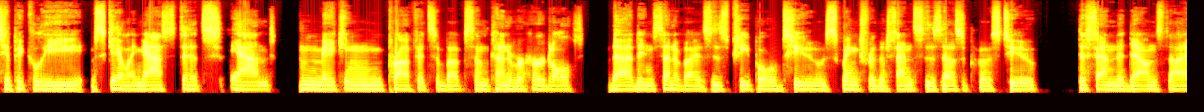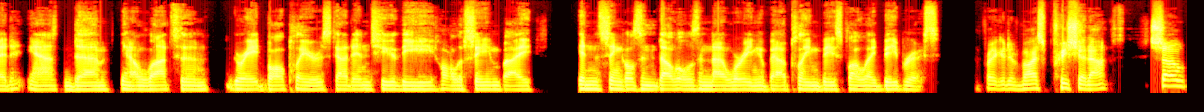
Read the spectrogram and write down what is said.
typically scaling assets and making profits above some kind of a hurdle that incentivizes people to swing for the fences as opposed to defend the downside. And, um, you know, lots of great ball players got into the Hall of Fame by hitting singles and doubles and not worrying about playing baseball like Babe Ruth. Very good advice. Appreciate that. So,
